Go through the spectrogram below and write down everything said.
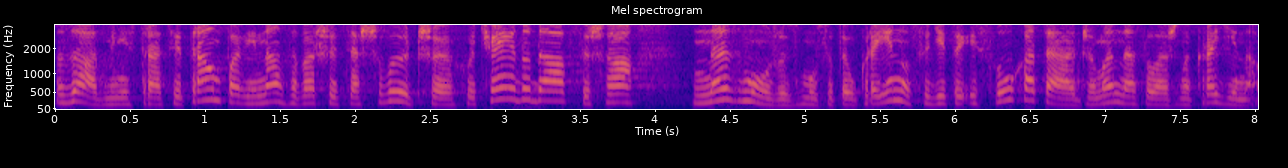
за адміністрації Трампа війна завершиться швидше. Хоча й додав, США не зможуть змусити Україну сидіти і слухати, адже ми незалежна країна.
